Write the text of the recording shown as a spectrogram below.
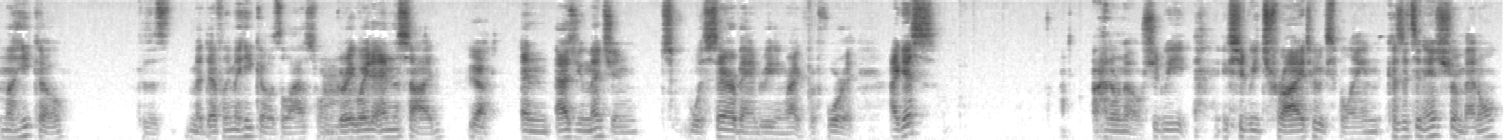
Mexico, because it's definitely Mahiko is the last one. Mhm. Great way to end the side. Yeah. And as you mentioned, with Sarabande reading right before it, I guess. I don't know. Should we should we try to explain because it's an instrumental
